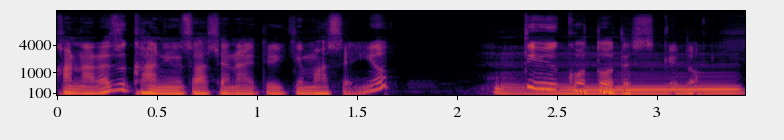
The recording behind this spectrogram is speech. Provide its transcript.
必ず加入させないといけませんよ。っていうことですけど。うん。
